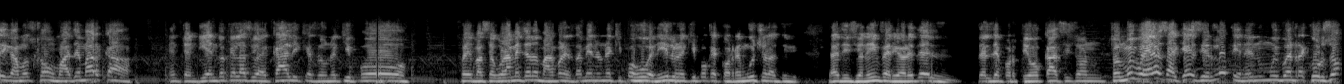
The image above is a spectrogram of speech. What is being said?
digamos, como más de marca, entendiendo que la ciudad de Cali, que es un equipo, pues seguramente nos van a poner también un equipo juvenil, un equipo que corre mucho, las, las divisiones inferiores del, del Deportivo casi son, son muy buenas, hay que decirlo, tienen un muy buen recurso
